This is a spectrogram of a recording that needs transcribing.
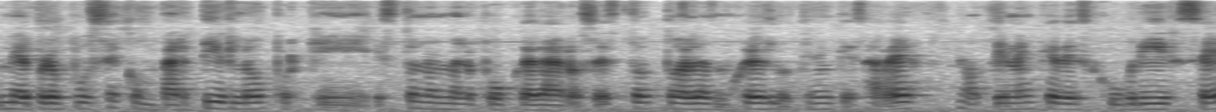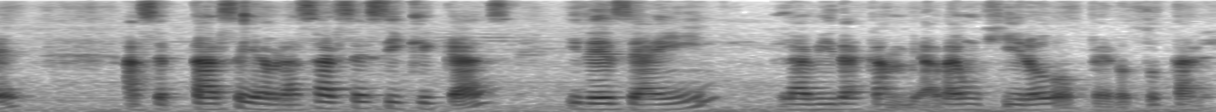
me propuse compartirlo porque esto no me lo puedo quedar, o sea, esto todas las mujeres lo tienen que saber, no tienen que descubrirse, aceptarse y abrazarse cíclicas y desde ahí la vida cambia, da un giro, pero total.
